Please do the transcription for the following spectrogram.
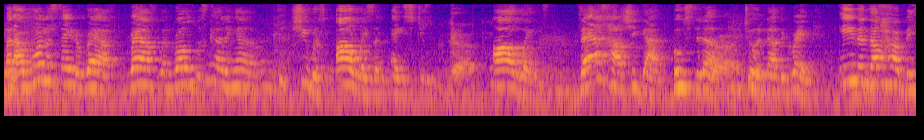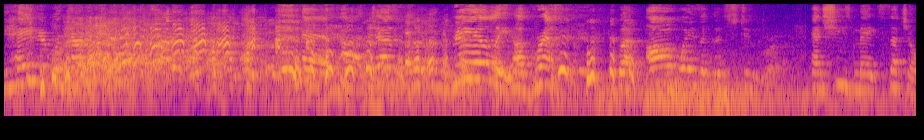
but I want to say to Ralph, Ralph, when Rose was cutting up, she was always an A student. Yeah. Always. That's how she got boosted up to another grade. Even though her behavior was not and uh, just really aggressive, but always a good student. And she's made such a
